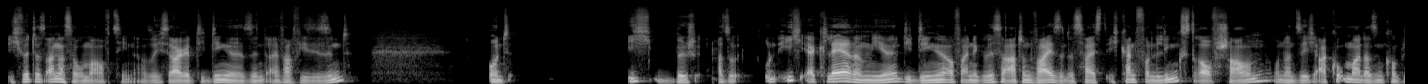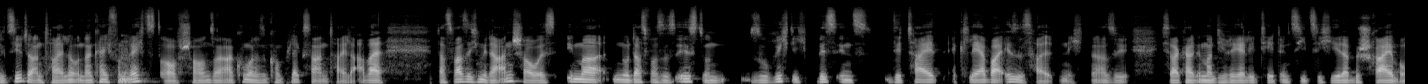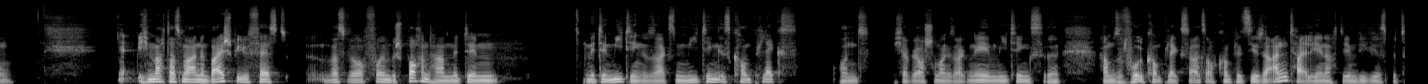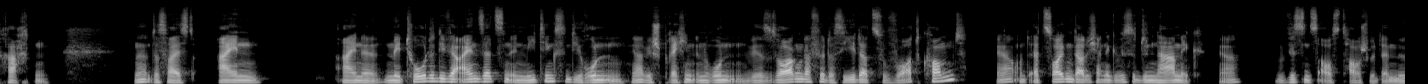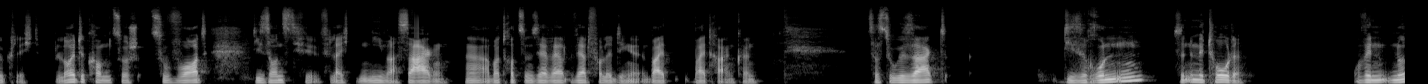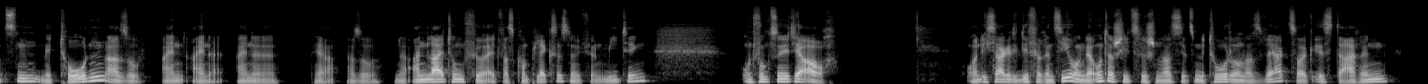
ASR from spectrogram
ich würde das andersherum aufziehen. Also ich sage, die Dinge sind einfach, wie sie sind. Und ich, also, und ich erkläre mir die Dinge auf eine gewisse Art und Weise. Das heißt, ich kann von links drauf schauen und dann sehe ich, ah, guck mal, da sind komplizierte Anteile und dann kann ich von mhm. rechts drauf schauen und sagen, ah, guck mal, da sind komplexe Anteile. Aber das, was ich mir da anschaue, ist immer nur das, was es ist und so richtig bis ins Detail erklärbar ist es halt nicht. Ne? Also ich sage halt immer, die Realität entzieht sich jeder Beschreibung. Ja. Ich mache das mal an einem Beispiel fest, was wir auch vorhin besprochen haben mit dem mit dem Meeting. Du sagst, ein Meeting ist komplex. Und ich habe ja auch schon mal gesagt, nee, Meetings äh, haben sowohl komplexe als auch komplizierte Anteile, je nachdem, wie wir es betrachten. Ne? Das heißt, ein, eine Methode, die wir einsetzen in Meetings, sind die Runden. Ja, wir sprechen in Runden. Wir sorgen dafür, dass jeder zu Wort kommt, ja, und erzeugen dadurch eine gewisse Dynamik. Ja, Wissensaustausch wird ermöglicht. Leute kommen zu, zu Wort, die sonst vielleicht nie was sagen, ja, aber trotzdem sehr wert, wertvolle Dinge beitragen können. Jetzt hast du gesagt, diese Runden sind eine Methode. Und wir nutzen Methoden, also ein, eine, eine, ja, also eine Anleitung für etwas Komplexes, nämlich für ein Meeting. Und funktioniert ja auch. Und ich sage, die Differenzierung, der Unterschied zwischen was jetzt Methode und was Werkzeug ist darin,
